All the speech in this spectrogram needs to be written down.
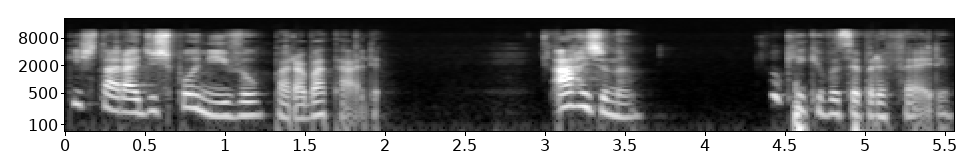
que estará disponível para a batalha. Arjuna, o que, que você prefere?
